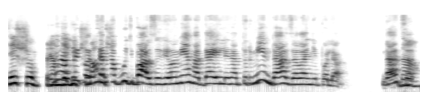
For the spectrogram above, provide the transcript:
Те, що Ну, прям я наприклад, відчувала, це, що мабуть, базові омега, дейлі натурмін, да, зелені поля. Да, це да.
